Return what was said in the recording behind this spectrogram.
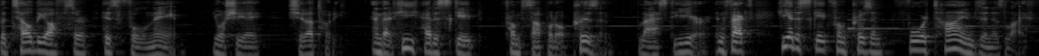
but tell the officer his full name, Yoshie Shiratori. and that he had escaped from Sapporo prison last year. In fact, he had escaped from prison four times in his life.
